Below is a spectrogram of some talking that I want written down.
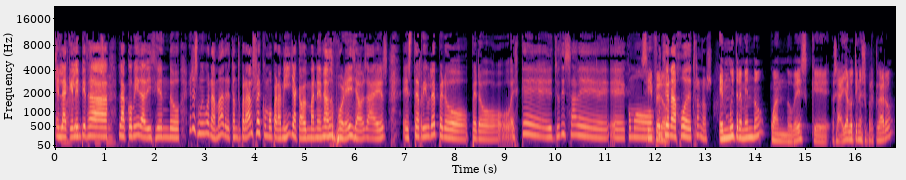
en la que él empieza sí. la comida diciendo, eres muy buena madre, tanto para Alfred como para mí, y acaba envenenado por ella. O sea, es, es terrible, pero, pero es que Judith sabe eh, cómo Sí, pero- funciona el Juego de Tronos. Es muy tremendo cuando ves que, o sea, ella lo tiene súper claro,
